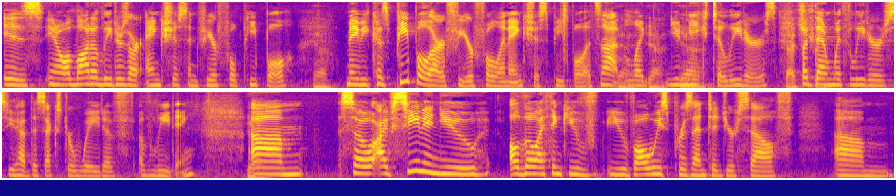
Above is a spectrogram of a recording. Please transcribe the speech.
is you know a lot of leaders are anxious and fearful people. Yeah. Maybe because people are fearful and anxious people. It's not yeah, like yeah, unique to leaders. That's but true. then with leaders, you have this extra weight of of leading. Um, so I've seen in you, although I think you've you've always presented yourself. Um,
